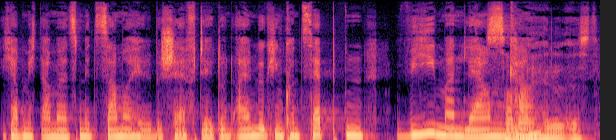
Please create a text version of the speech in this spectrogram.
ich habe mich damals mit Summerhill beschäftigt und allen möglichen Konzepten, wie man lernen kann. Summerhill ist.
